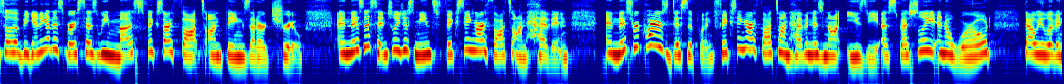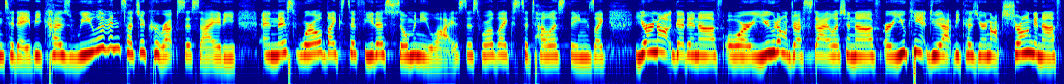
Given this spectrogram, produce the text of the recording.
So, the beginning of this verse says we must fix our thoughts on things that are true. And this essentially just means fixing our thoughts on heaven. And this requires discipline. Fixing our thoughts on heaven is not easy, especially in a world that we live in today because we live in such a corrupt society and this world likes to feed us so many lies. This world likes to tell us things like you're not good enough or you don't dress stylish enough or you can't do that because you're not strong enough.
